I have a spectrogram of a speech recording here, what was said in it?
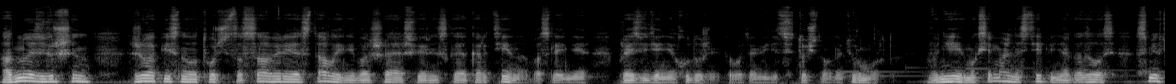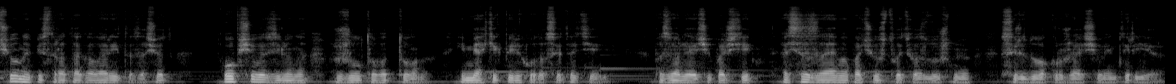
Одной из вершин живописного творчества Саверия стала и небольшая шверинская картина, последнее произведение художника в этом виде цветочного натюрморта. В ней в максимальной степени оказалась смягченная пестрота колорита за счет общего зелено-желтого тона и мягких переходов светотени, позволяющих почти осязаемо почувствовать воздушную среду окружающего интерьера.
